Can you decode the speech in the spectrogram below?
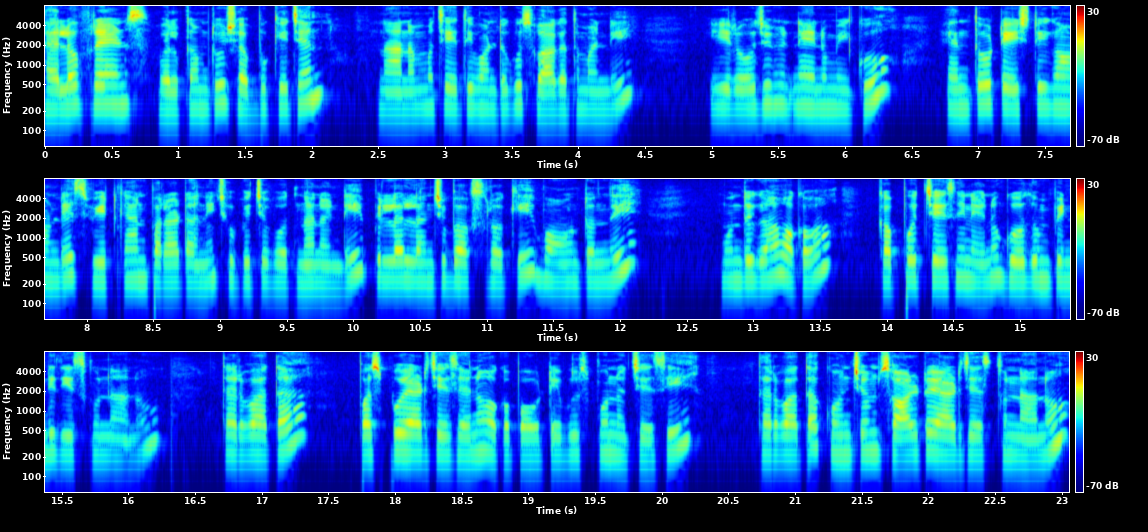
Hello friends welcome to Shabbu kitchen. నానమ్మ చేతి వంటకు స్వాగతం అండి. ఈరోజు నేను మీకు ఎంతో టేస్టీగా ఉండే స్వీట్ కార్న్ పరాటాని చూపించబోతున్నానండి. పిల్లల లంచ్ బాక్స్లోకి బాగుంటుంది. ముందుగా ఒక కప్పు వచ్చేసి నేను గోధుమ పిండి తీసుకున్నాను. తర్వాత పసుపు యాడ్ చేశాను ఒక పావు టేబుల్ స్పూన్ వచ్చేసి. తర్వాత కొంచెం సాల్ట్ యాడ్ చేస్తున్నాను.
